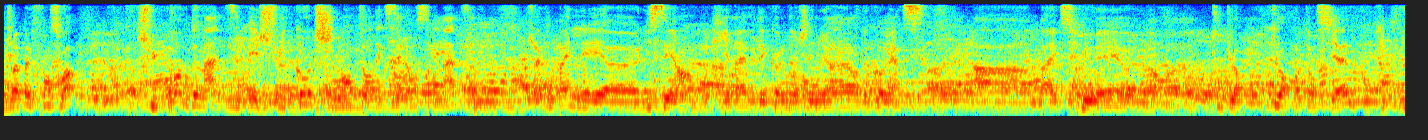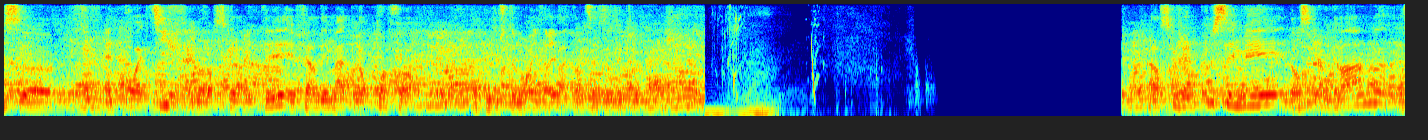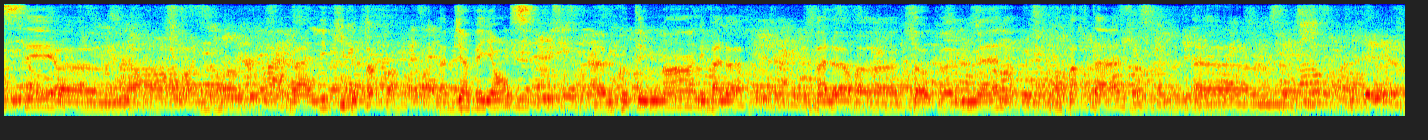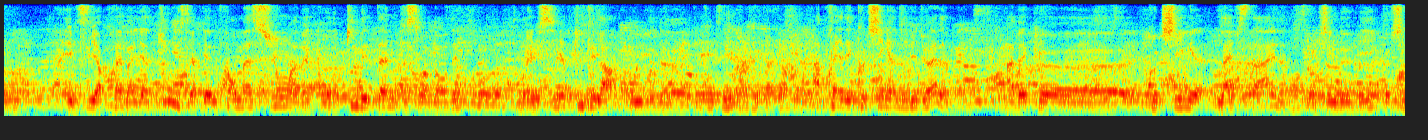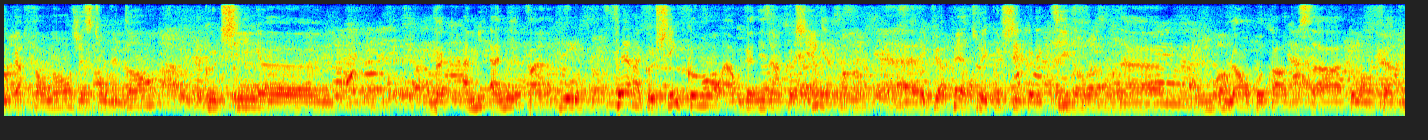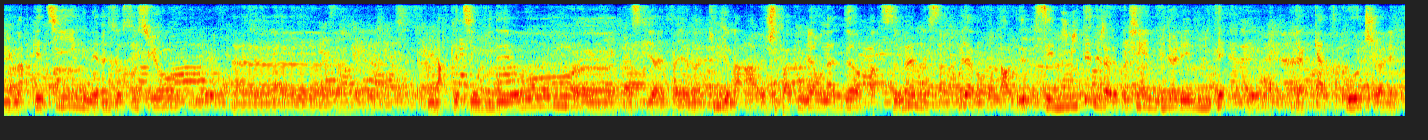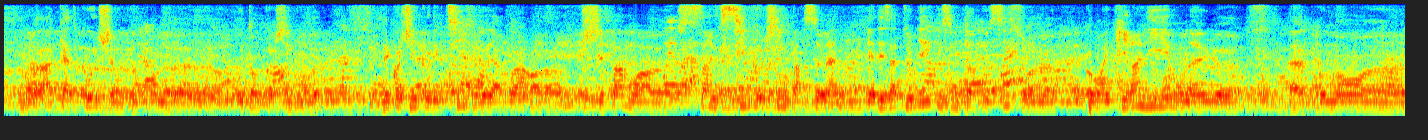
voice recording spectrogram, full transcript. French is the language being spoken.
je m'appelle François, je suis prof de maths et je suis coach mentor d'excellence en maths. J'accompagne les euh, lycéens qui rêvent d'école d'ingénieur, de commerce à bah, exprimer euh, euh, tout, leur, potentiel pour qu'ils puissent être proactifs dans leur scolarité et faire des maths leur point fort pour que justement ils arrivent à atteindre cet objectif. Alors ce que j'ai le plus aimé dans ce programme, c'est la bienveillance, euh, le côté humain, les valeurs, valeurs euh, top, humaines, le partage. Et puis après, bah, il y a tout, c'est-à-dire qu'il y a une formation avec tous les thèmes qui sont abordés pour, pour réussir. Tout est là au niveau de, du contenu. Après, il y a des coachings individuels avec coaching lifestyle, coaching de vie, coaching performance, gestion du temps, coaching euh, faire un coaching, comment organiser un coaching, euh, et puis après il y a tous les coachings collectifs, euh, où là on repart de ça, comment faire du marketing, les réseaux sociaux, marketing vidéo, qu'est-ce qu'il y a? Enfin, il y en a tout, il y en a je sais pas combien on a d'heures par semaine, mais c'est incroyable. C'est limité déjà, le coaching individuel est limité. Il y a 4 coachs, voilà, 4 coachs et on peut prendre euh, de coaching qu'on veut. Les coachings collectifs, il doit y avoir, euh, je sais pas moi, 5-6 euh, coachings par semaine. Il y a des ateliers qui sont top aussi sur comment écrire un livre, on a eu comment,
